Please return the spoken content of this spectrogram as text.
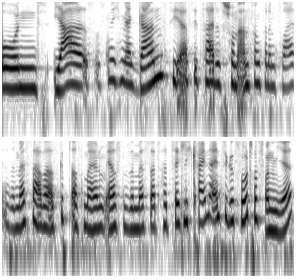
Und ja, es ist nicht mehr ganz die erste Zeit, es ist schon Anfang von dem zweiten Semester, aber es gibt aus meinem ersten Semester tatsächlich kein einziges Foto von mir,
